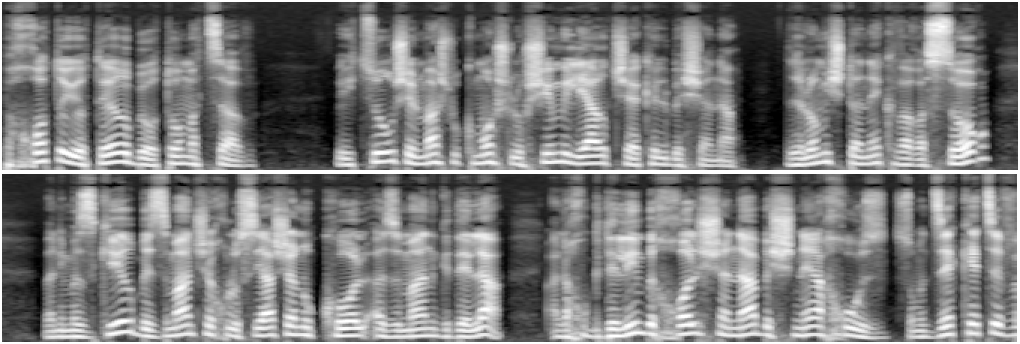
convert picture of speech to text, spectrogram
פחות או יותר באותו מצב, בייצור של משהו כמו 30 מיליארד שקל בשנה. זה לא משתנה כבר עשור, ואני מזכיר, בזמן שהאוכלוסייה שלנו כל הזמן גדלה. אנחנו גדלים בכל שנה ב-2%. זאת אומרת, זה קצב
